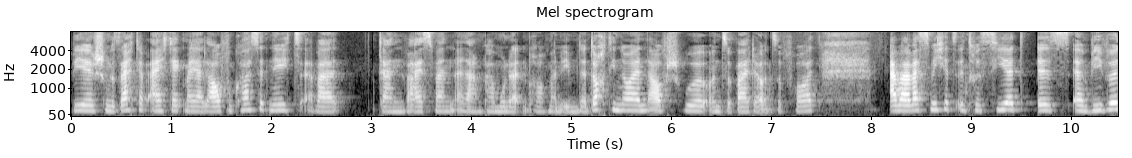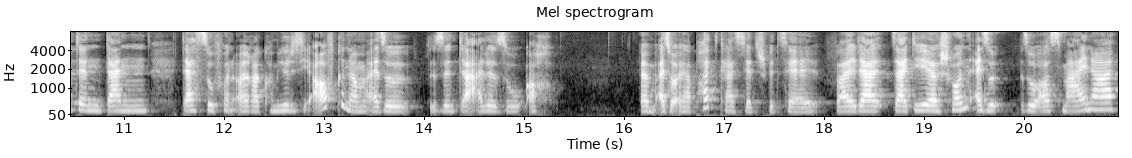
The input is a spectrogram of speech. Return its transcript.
wie ihr schon gesagt habt, eigentlich denkt man ja, Laufen kostet nichts, aber dann weiß man, nach ein paar Monaten braucht man eben dann doch die neuen Laufschuhe und so weiter und so fort. Aber was mich jetzt interessiert, ist, äh, wie wird denn dann das so von eurer Community aufgenommen? Also sind da alle so, ach, ähm, also euer Podcast jetzt speziell, weil da seid ihr ja schon, also so aus meiner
